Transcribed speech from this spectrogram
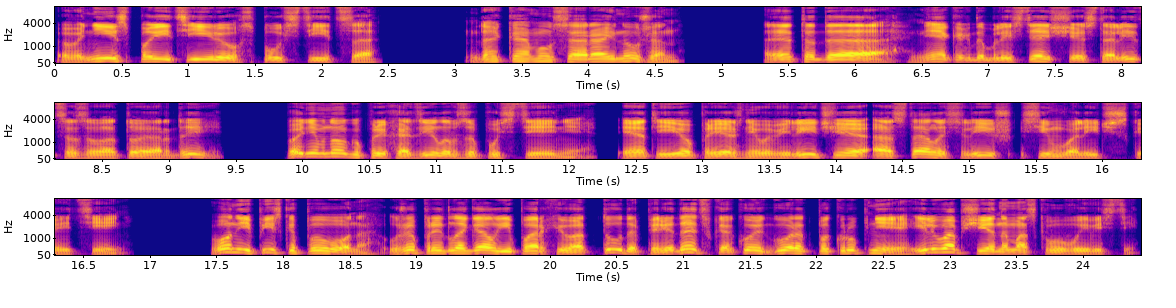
Вниз по Итилю спуститься. Да кому сарай нужен? Это да, некогда блестящая столица Золотой Орды понемногу приходила в запустение, и от ее прежнего величия осталась лишь символическая тень. Вон епископ Иона уже предлагал епархию оттуда передать в какой город покрупнее или вообще на Москву вывести.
